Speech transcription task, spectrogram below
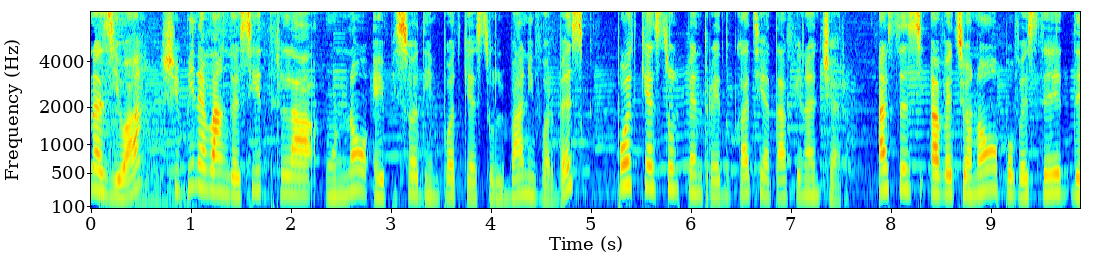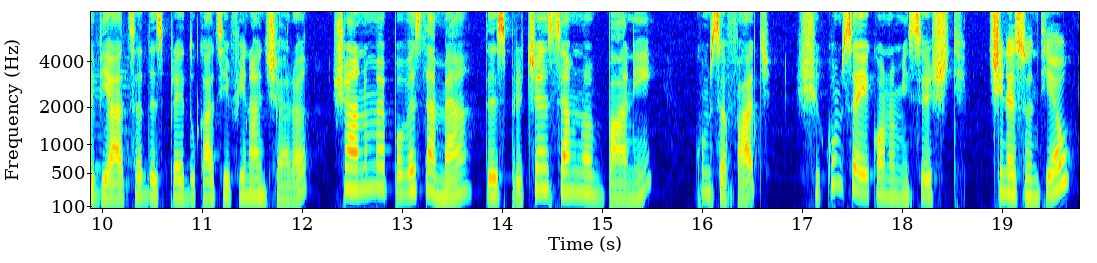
Bună ziua și bine v-am găsit la un nou episod din podcastul Banii Vorbesc, podcastul pentru educația ta financiară. Astăzi aveți o nouă poveste de viață despre educație financiară și anume povestea mea despre ce înseamnă banii, cum să faci și cum să economisești. Cine sunt eu?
